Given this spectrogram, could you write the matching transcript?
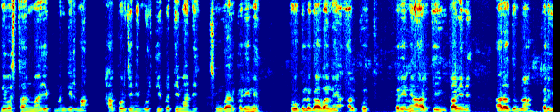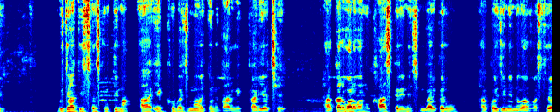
દેવસ્થાનમાં એક મંદિરમાં ઠાકોરજીની મૂર્તિ પ્રતિમાને શૃંગાર કરીને ભોગ લગાવવાને અલ્પુત કરીને આરતી ઉતારીને આરાધના કરવી. ગુજરાતી સંસ્કૃતિમાં આ એક ખૂબ જ મહત્વનું ધાર્મિક કાર્ય છે. ઠાકર વાળવાનું ખાસ કરીને શૃંગાર કરવું, ઠાકોરજીને નવા વસ્ત્ર,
